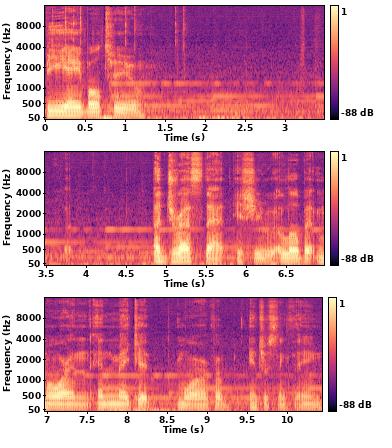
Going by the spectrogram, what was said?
be able to address that issue a little bit more and, and make it more of an interesting thing.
